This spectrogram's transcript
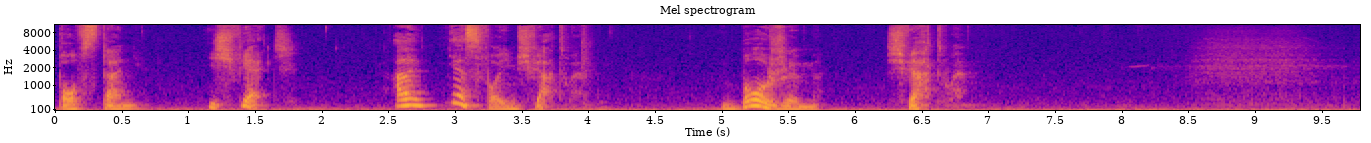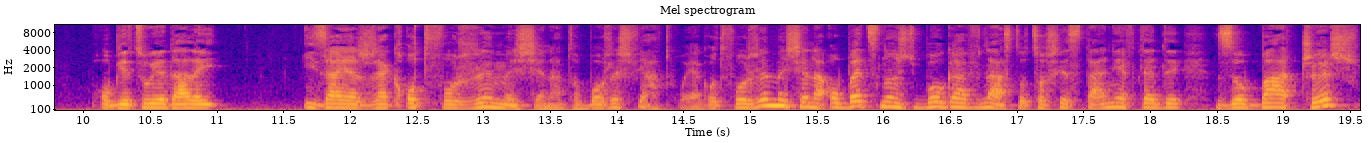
Powstań i świeć, ale nie swoim światłem, Bożym światłem. Obiecuje dalej Izajasz, że jak otworzymy się na to Boże światło, jak otworzymy się na obecność Boga w nas, to co się stanie, wtedy zobaczysz,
